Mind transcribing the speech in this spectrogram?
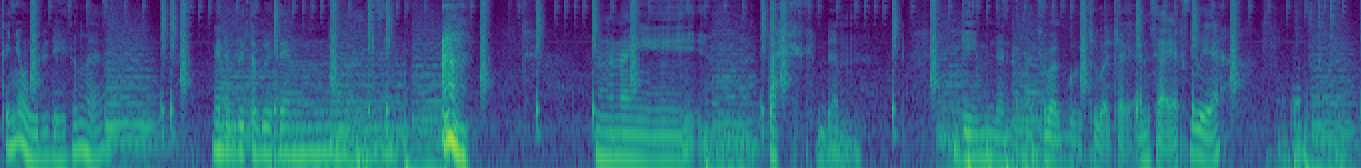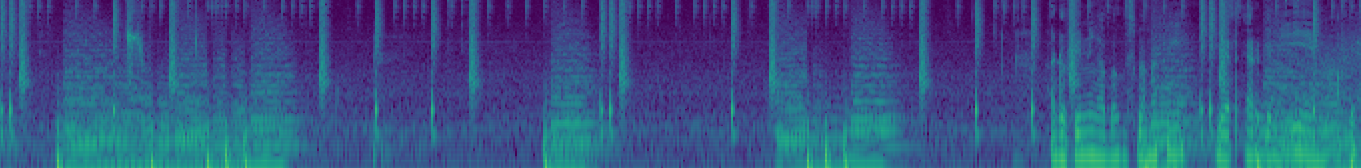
Kayaknya udah deh itu nggak nggak ada berita-berita yang lagi sih. Mengenai tech dan game dan apa coba gue coba cek NCIX dulu ya Aduh ini nggak bagus banget nih Lihat air gini. Iya, maaf ya.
